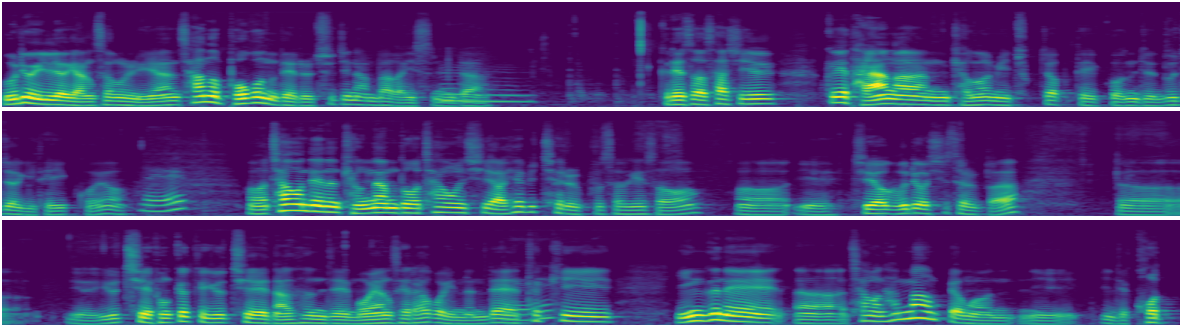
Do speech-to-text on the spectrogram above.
의료 인력 양성을 위한 산업보건의대를 추진한 바가 있습니다. 음. 그래서 사실 꽤 다양한 경험이 축적돼 있고 이제 누적이 돼 있고요. 네. 어, 창원대는 경남도 창원시와 협의체를 구성해서 어, 예, 지역 의료 시설과 어, 예, 유치에 본격적 유치에 나선 이제 모양새를 하고 있는데 네. 특히 인근에 어, 창원 한마음병원이 이제 곧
